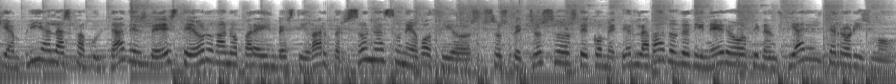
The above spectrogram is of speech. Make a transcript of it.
que amplía las facultades de este órgano para investigar personas o negocios sospechosos de cometer lavado de dinero o financiar el terrorismo.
